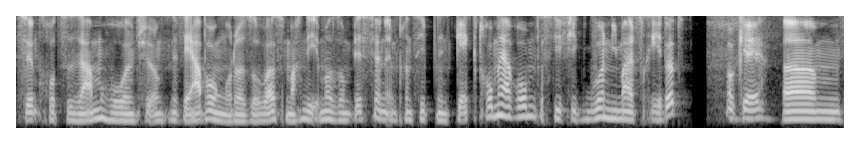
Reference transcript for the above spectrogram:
Synchro zusammenholen für irgendeine Werbung oder sowas, machen die immer so ein bisschen im Prinzip einen Gag drumherum, dass die Figur niemals redet. Okay. Ähm,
